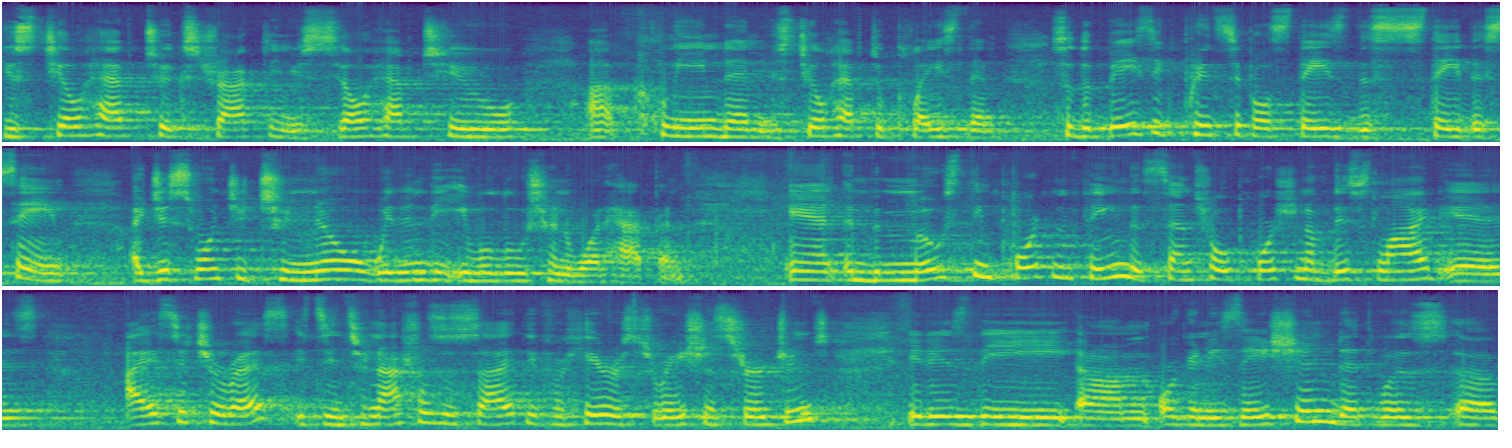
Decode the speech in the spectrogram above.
you still have to extract and you still have to uh, clean them. You still have to place them. So the basic principle stays the, stay the same. I just want you to know within the evolution what happened and, and the most important thing, the central portion of this slide is ISHRS, it's International Society for Hair Restoration Surgeons. It is the um, organization that was uh,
